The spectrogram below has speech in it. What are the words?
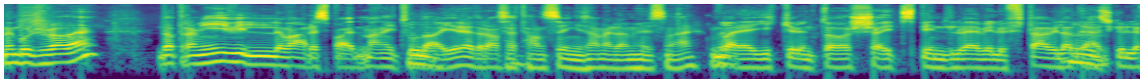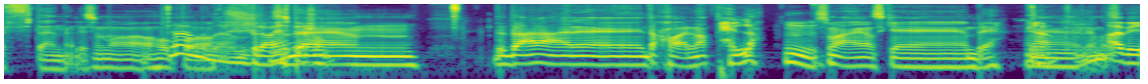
Men bortsett fra det Dattera mi ville være Spiderman i to dager etter å ha sett han svinge seg mellom husene her. Hun bare gikk rundt og skøyt spindelvev i lufta. Ville at jeg skulle løfte henne liksom, og hoppe Ja, det er en bra Så det, um, det der er eh, Det har en appell, da. Som er ganske bred. Mm. Ja. Eh, Nei, vi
